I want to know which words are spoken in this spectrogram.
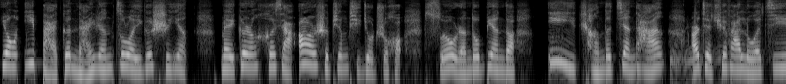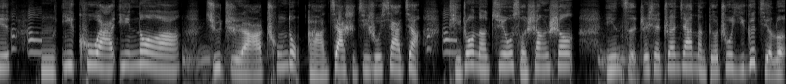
用一百个男人做了一个实验，每个人喝下二十瓶啤酒之后，所有人都变得。异常的健谈，而且缺乏逻辑，嗯，易哭啊，易怒啊，举止啊冲动啊，驾驶技术下降，体重呢均有所上升。因此，这些专家们得出一个结论：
